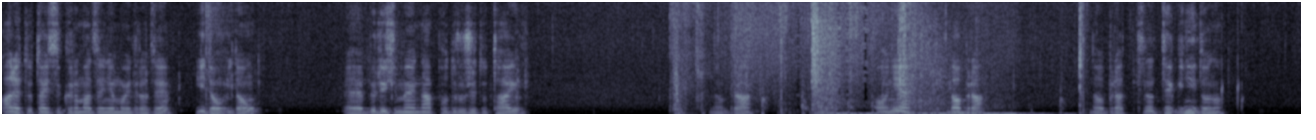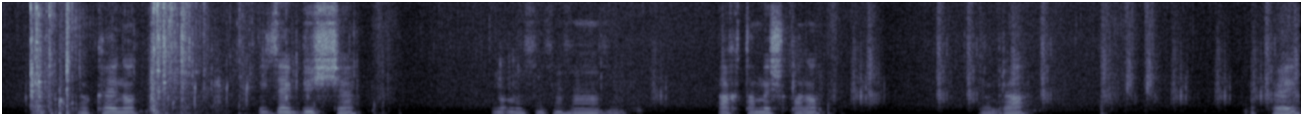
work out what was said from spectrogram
Ale tutaj zgromadzenie, moi drodzy. Idą, idą. E, byliśmy na podróży tutaj. Dobra. O nie, dobra. Dobra, ty, no ty gnido, no. Okej, no. I zajebiście. No, no, Ach, ta myszka, no. Dobra. Okej.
